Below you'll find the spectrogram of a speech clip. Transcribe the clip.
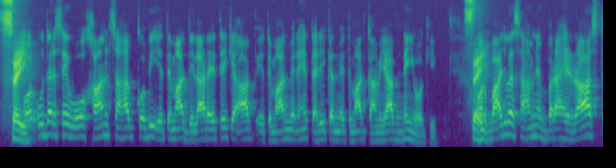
सही। और उधर से वो खान साहब को भी एतमाद दिला रहे थे कि आप एतमाद में रहें तहरीक अतमाद कामयाब नहीं होगी। सही। और बाजवा साहब ने बरह रास्त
